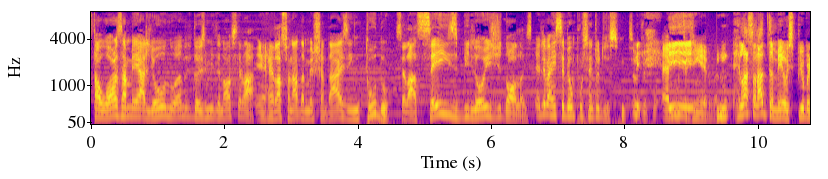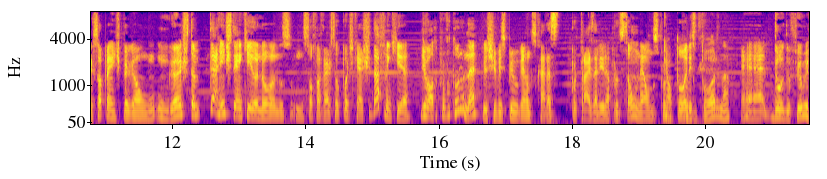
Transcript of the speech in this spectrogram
Star Wars amealhou no ano de 2019, sei lá, é, relacionado a merchandising, em tudo, sei lá, 6 bilhões de dólares. Ele vai receber 1% disso. Então, E- tipo, é e- muito dinheiro, velho. Relacionado também ao Spielberg, só pra gente pegar um, um gancho, a gente tem aqui no, no, no Sofaverso o podcast da franquia De Volta pro Futuro, né? Que o Steven Spielberg é um dos caras por trás ali da produção, né? Um dos Que é o produtores produtor, né? é, do, do filme.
